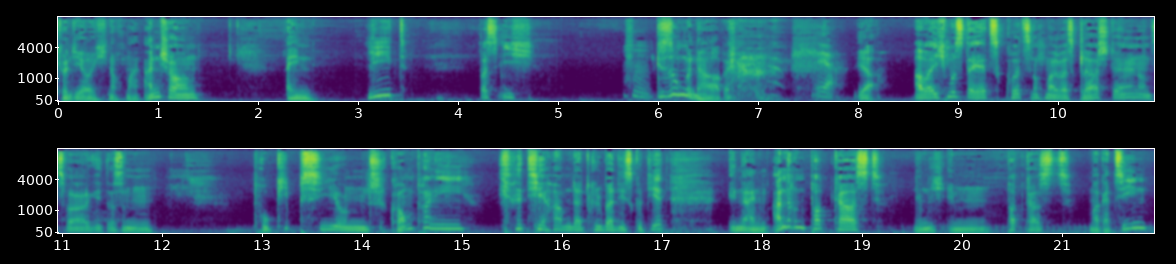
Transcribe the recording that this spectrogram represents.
Könnt ihr euch nochmal anschauen. Ein Lied, was ich gesungen habe. Ja. Ja, aber ich muss da jetzt kurz noch mal was klarstellen. Und zwar geht es um Poughkeepsie und Company. Die haben darüber diskutiert in einem anderen Podcast, nämlich im Podcast Magazin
